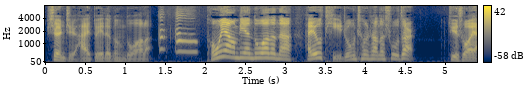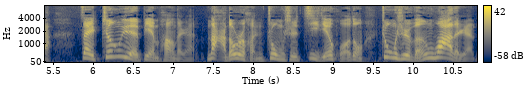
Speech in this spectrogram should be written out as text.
甚至还堆得更多了。同样变多的呢，还有体重秤上的数字。据说呀。在正月变胖的人，那都是很重视季节活动、重视文化的人，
